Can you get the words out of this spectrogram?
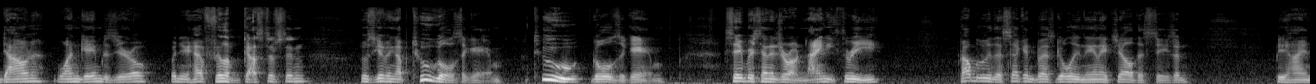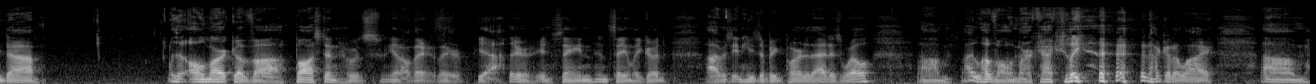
down one game to zero, when you have Filip Gustavsson who's giving up two goals a game, two goals a game, save percentage around 93, probably the second best goalie in the NHL this season, behind uh, the Ullmark of uh, Boston, who's you know they're they're yeah they're insane, insanely good. Obviously, and he's a big part of that as well. Um, I love Ullmark actually, not gonna lie. Um,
